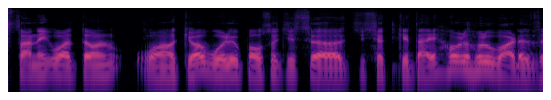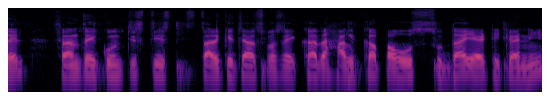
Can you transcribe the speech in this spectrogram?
स्थानिक वातावरण किंवा वळीव पावसाची स- ची शक्यता आहे. हळूहळू वाढत जाईल. साधारणतः एकोणतीस तीस तारखेच्या आसपास एखादा हलका पाऊससुद्धा या ठिकाणी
